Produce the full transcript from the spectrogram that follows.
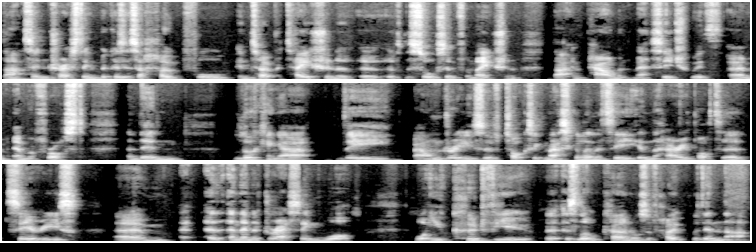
that's interesting because it's a hopeful interpretation of, of, of the source information, that empowerment message with um, Emma Frost, and then looking at the boundaries of toxic masculinity in the Harry Potter series, um, and, and, then addressing what what you could view as little kernels of hope within that.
